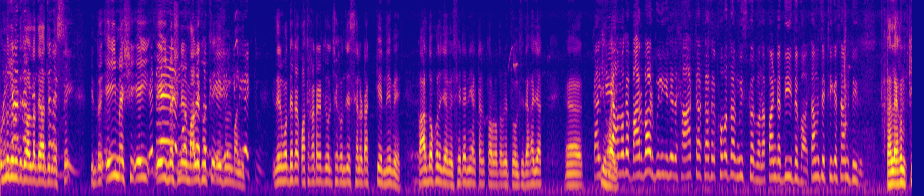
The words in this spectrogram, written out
অন্য জমিতে জলটা দেওয়ার জন্য এসছে। কিন্তু এই মেশিন এই এই মেশিনের মালিক হচ্ছে এই জমির মালিক। এদের মধ্যে একটা কথা কাটাকাটি চলছে এখন যে স্যালোটা কে নেবে? কার দখলে যাবে সেটা নিয়ে একটা তর্কতর্কে চলছে। দেখা যাক কালকে আমাকে বারবার বলে গেছে যে সাতটা সাথে খবরদার মিস করব না পানিটা দিয়ে দেবা তা আমি ঠিক আছে আমি দিয়ে দেবো। তাহলে এখন কি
